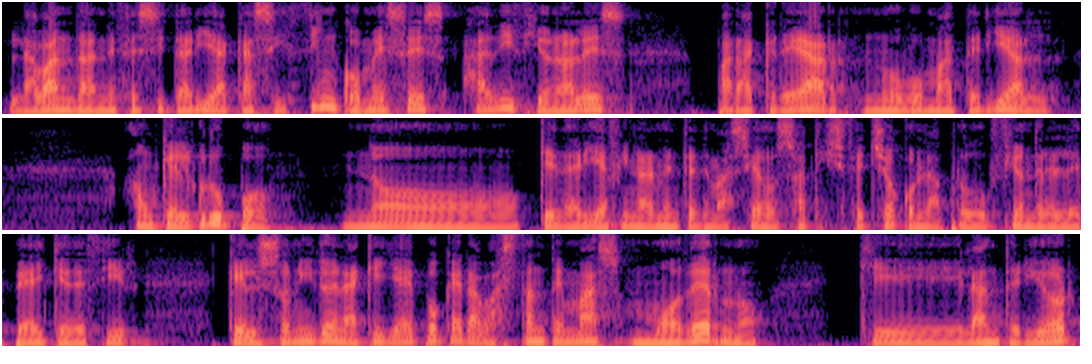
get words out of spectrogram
la banda necesitaría casi cinco meses adicionales para crear nuevo material. Aunque el grupo no quedaría finalmente demasiado satisfecho con la producción del LP, hay que decir que el sonido en aquella época era bastante más moderno que el anterior,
